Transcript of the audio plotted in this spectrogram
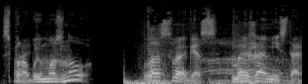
Спробуємо знову. Лас-Вегас, межа міста.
